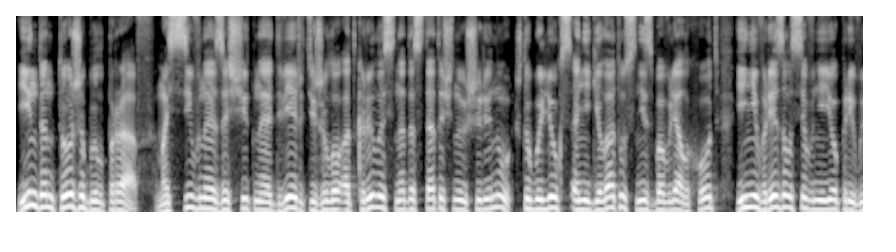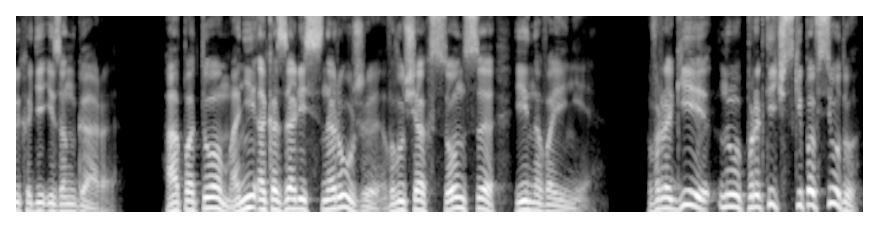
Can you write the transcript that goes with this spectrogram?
Индон тоже был прав. Массивная защитная дверь тяжело открылась на достаточную ширину, чтобы люкс Аннигилатус не сбавлял ход и не врезался в нее при выходе из ангара. А потом они оказались снаружи, в лучах солнца и на войне. «Враги, ну, практически повсюду»,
